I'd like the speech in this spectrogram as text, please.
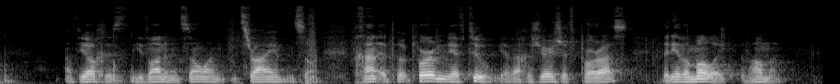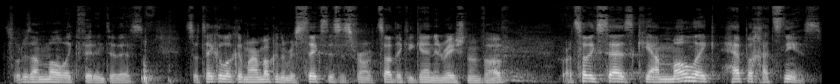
Antiochus, Yevanim, and so on, Mitzrayim, and so on. Chan- uh, Purim, we have two. You have Achashverosh, that's Paras. Then you have Amalek of Haman. So what does Amalek fit into this? So take a look at Marmukah number six. This is from Tzaddik again in Reish and Vav. Tzaddik says, Ki amolek.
